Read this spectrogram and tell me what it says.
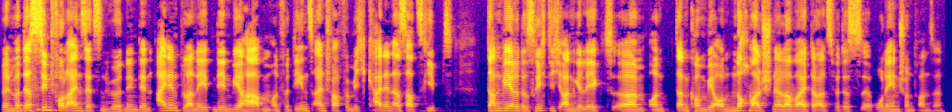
wenn wir das sinnvoll einsetzen würden in den einen Planeten, den wir haben und für den es einfach für mich keinen Ersatz gibt, dann wäre das richtig angelegt ähm, und dann kommen wir auch noch mal schneller weiter, als wir das äh, ohnehin schon dran sind.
